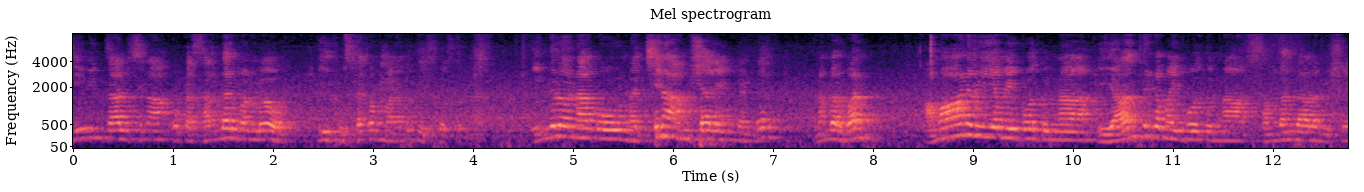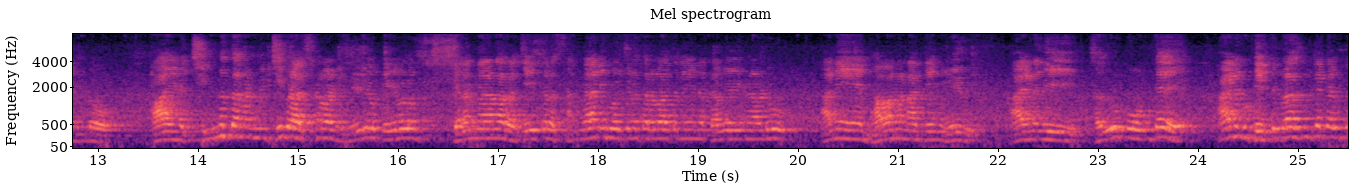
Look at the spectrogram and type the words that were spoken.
జీవించాల్సిన ఒక సందర్భంలో ఈ పుస్తకం మనకు తీసుకొస్తున్నారు ఇందులో నాకు నచ్చిన అంశాలు ఏంటంటే నంబర్ వన్ అమానవీయమైపోతున్న యాంత్రికమైపోతున్న సంబంధాల విషయంలో ఆయన చిన్నతనం నుంచి రాసిన వాడు ఏదో కేవలం తెలంగాణ రచయితల సంఘానికి వచ్చిన తర్వాత ఆయన కవి అయినాడు అనే భావన నాకేం లేదు. ఆయనది చదువుకు ఉంటే ఆయనకు టెన్త్ క్లాస్ నుంచే కవిత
